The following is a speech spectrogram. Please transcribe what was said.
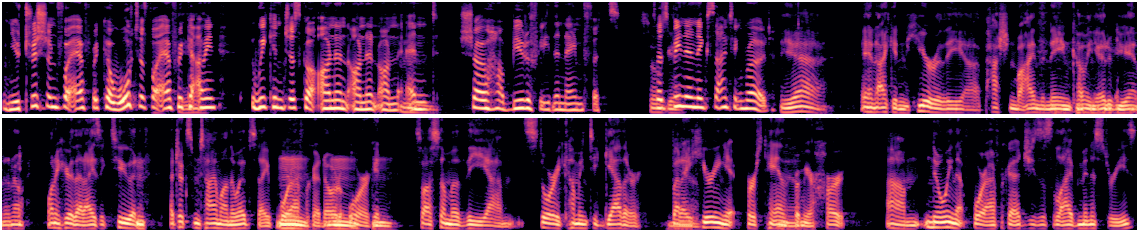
nutrition for Africa, water for Africa. Yeah. I mean, we can just go on and on and on mm. and show how beautifully the name fits. So, so it's good. been an exciting road. Yeah. And I can hear the uh, passion behind the name coming out of you, and I want to hear that, Isak, too. And I took some time on the website forafrika.org mm, and mm. saw some of the um, story coming together, but yeah. I hearing it firsthand yeah. from your heart, um, knowing that For Afrika, Jesus Alive Ministries,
